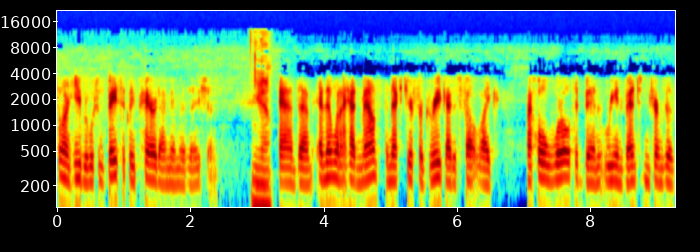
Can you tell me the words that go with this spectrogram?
to learn Hebrew, which was basically paradigm memorization. Yeah. And um, and then when I had Mounce the next year for Greek, I just felt like my whole world had been reinvented in terms of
